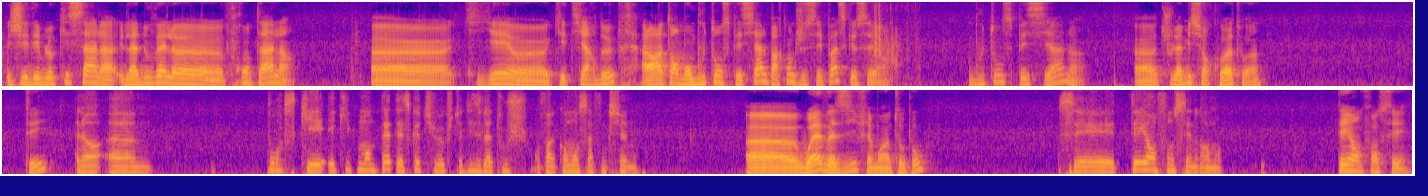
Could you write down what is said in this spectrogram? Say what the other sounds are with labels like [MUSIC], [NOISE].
J'ai débloqué ça, là, la nouvelle euh, frontale. Euh, qui est euh, qui est tier 2. Alors attends, mon bouton spécial, par contre, je sais pas ce que c'est. hein. Bouton spécial. euh, tu l'as mis sur quoi, toi? T? Alors pour ce qui est équipement de tête, est-ce que tu veux que je te dise la touche? Enfin comment ça fonctionne? Euh, Ouais, vas-y, fais-moi un topo. C'est T enfoncé normalement. T enfoncé.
